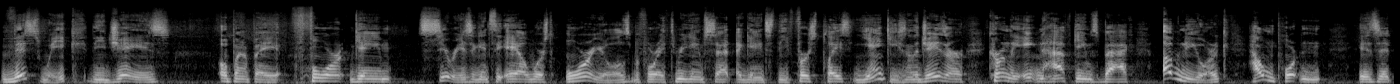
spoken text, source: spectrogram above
this week. The Jays open up a four game series against the AL worst Orioles before a three game set against the first place Yankees. Now, the Jays are currently eight and a half games back of New York. How important is it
